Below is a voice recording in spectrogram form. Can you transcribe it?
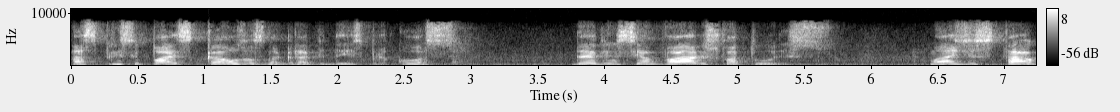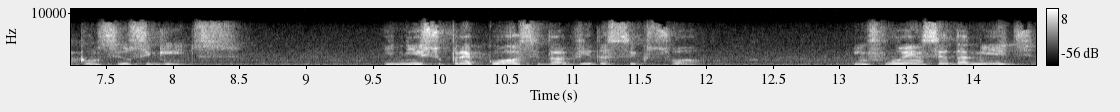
As principais causas da gravidez precoce devem-se a vários fatores, mas destacam-se os seguintes: início precoce da vida sexual, influência da mídia,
